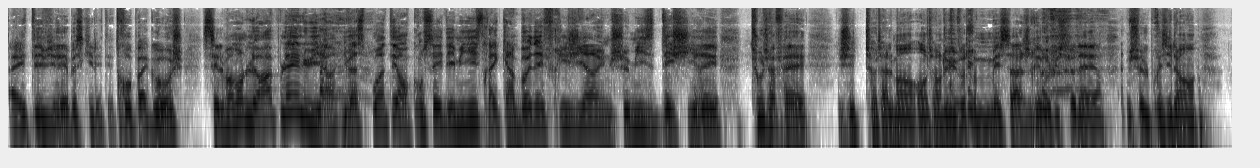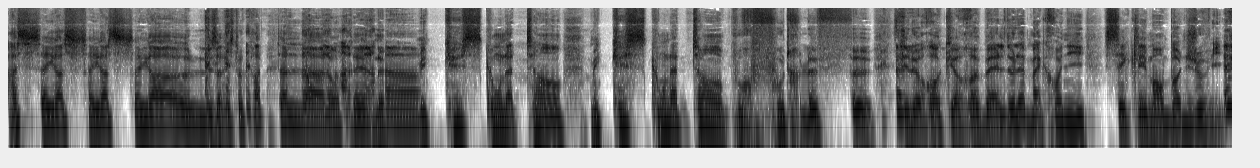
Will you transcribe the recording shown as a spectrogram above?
a été viré parce qu'il était trop à gauche. C'est le moment de le rappeler, lui. hein. Il va se pointer en Conseil des ministres avec un bonnet phrygien, une chemise déchirée. Tout à fait. J'ai totalement entendu votre message révolutionnaire, Monsieur le Président. Ah, ça ira, ça ira, ça ira, les aristocrates à la lanterne. Mais qu'est-ce qu'on attend? Mais qu'est-ce qu'on attend pour foutre le feu? C'est le rocker rebelle de la Macronie, c'est Clément Bon Jovi.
